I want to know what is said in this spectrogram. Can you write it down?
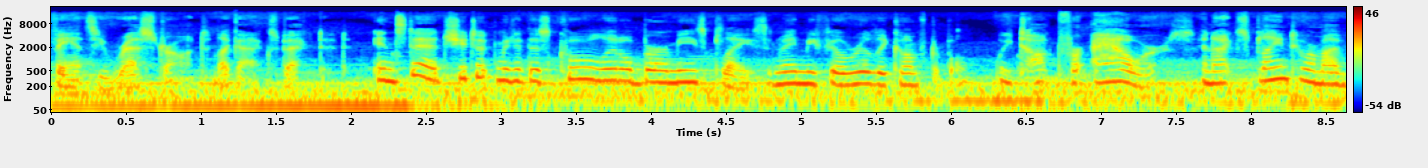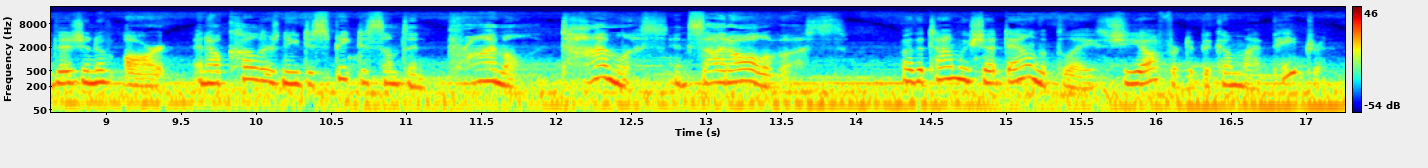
fancy restaurant like I expected. Instead, she took me to this cool little Burmese place and made me feel really comfortable. We talked for hours, and I explained to her my vision of art and how colors need to speak to something primal timeless inside all of us. By the time we shut down the place, she offered to become my patron.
